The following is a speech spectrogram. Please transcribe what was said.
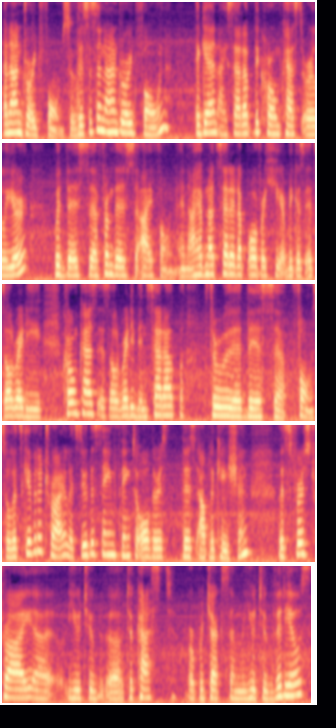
an android phone. So this is an android phone. Again i set up the chromecast earlier with this uh, from this iphone and i have not set it up over here because it's already chromecast is already been set up through the, this uh, phone. So let's give it a try. Let's do the same thing to all this this application. Let's first try uh, YouTube uh, to cast or project some YouTube videos.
